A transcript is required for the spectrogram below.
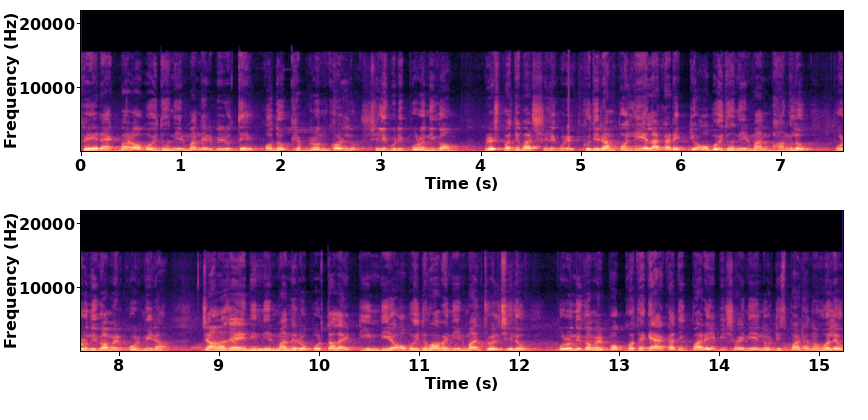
ফের একবার অবৈধ নির্মাণের বিরুদ্ধে পদক্ষেপ গ্রহণ করল শিলিগুড়ি পুর নিগম। বৃহস্পতিবার শিলিগুড়ির ক্ষুদিরামপল্লী এলাকার একটি অবৈধ নির্মাণ ভাঙল পুর নিগমের কর্মীরা। জানা যায়, এদিন নির্মাণের ওপরতলায় টিন দিয়ে অবৈধভাবে নির্মাণ চলছিল। পুর নিগমের পক্ষ থেকে একাধিকবার এই বিষয় নিয়ে নোটিশ পাঠানো হলেও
